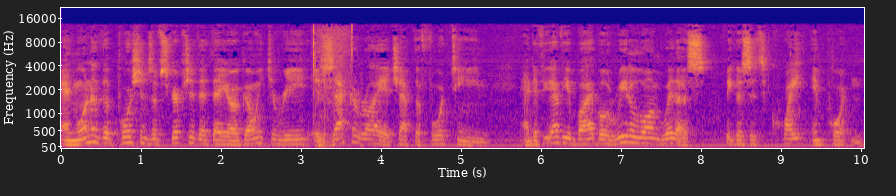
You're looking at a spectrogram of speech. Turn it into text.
And one of the portions of scripture that they are going to read is Zechariah chapter 14. And if you have your Bible, read along with us because it's quite important.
